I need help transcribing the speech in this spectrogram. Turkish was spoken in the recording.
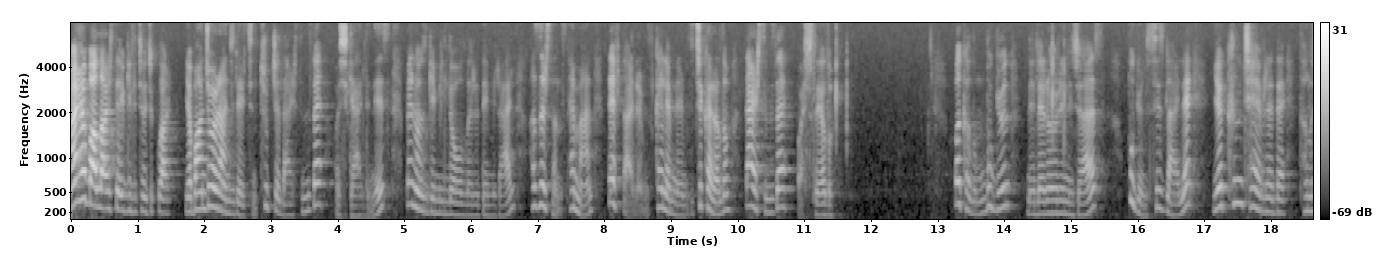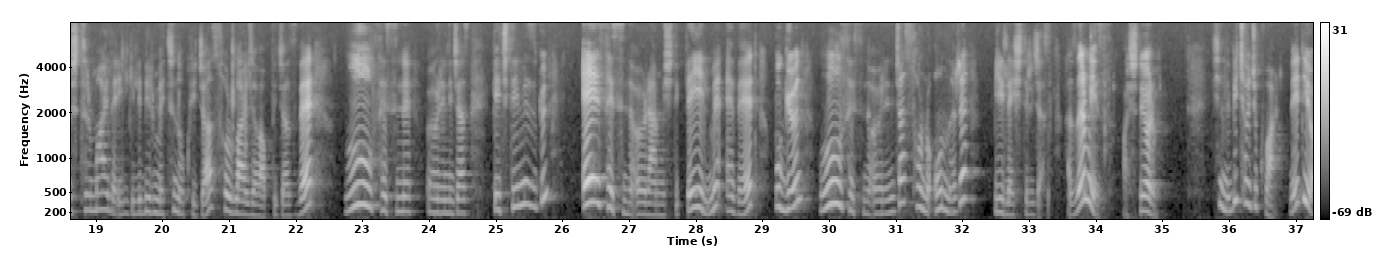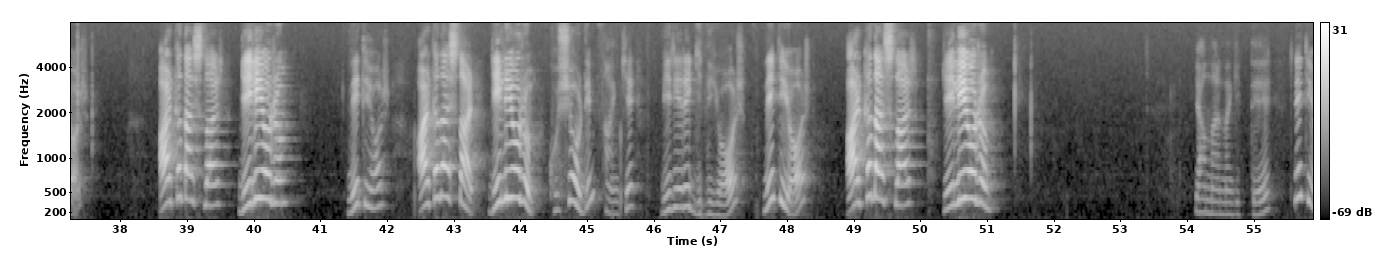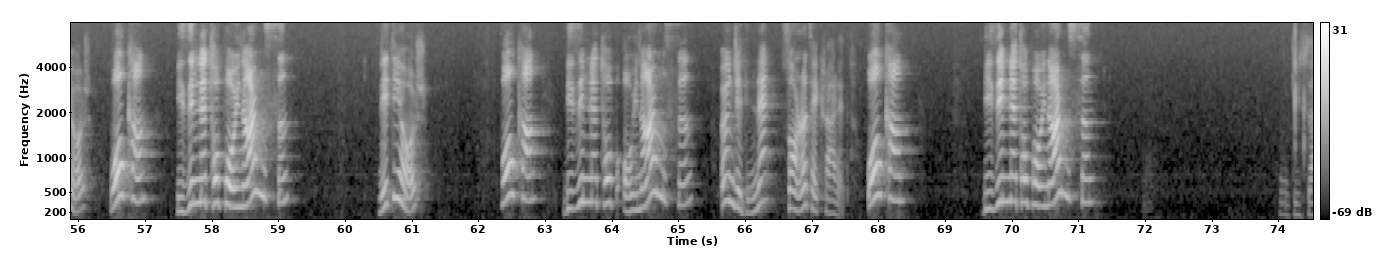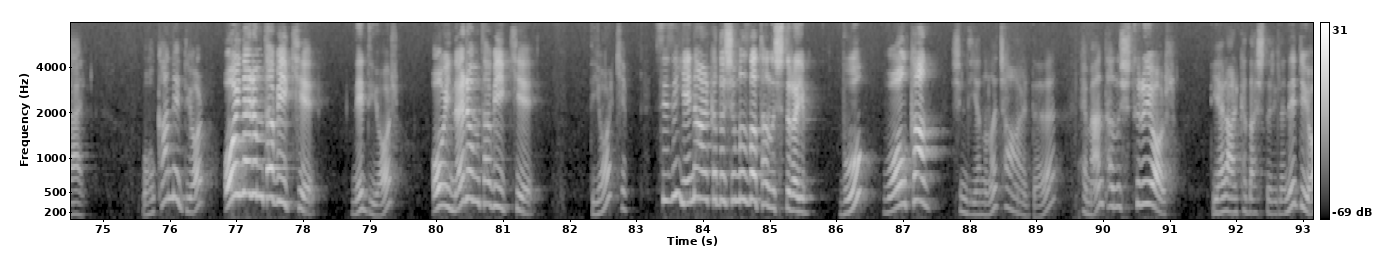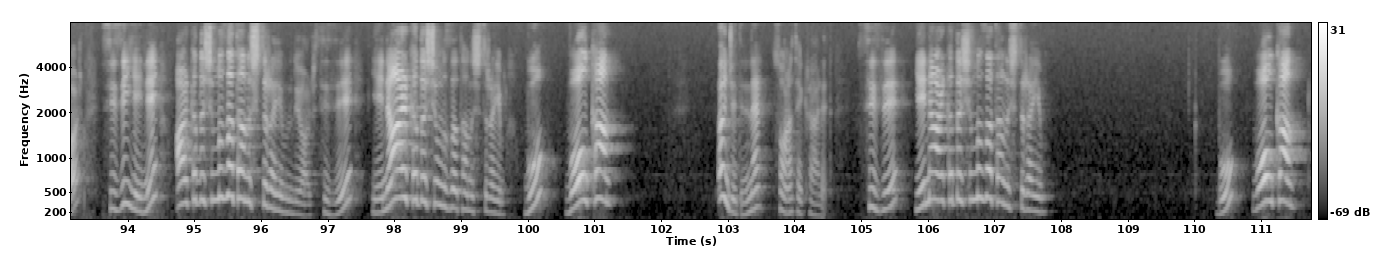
Merhabalar sevgili çocuklar. Yabancı öğrenciler için Türkçe dersimize hoş geldiniz. Ben Özge Millioğulları Demirel. Hazırsanız hemen defterlerimizi, kalemlerimizi çıkaralım. Dersimize başlayalım. Bakalım bugün neler öğreneceğiz? Bugün sizlerle yakın çevrede tanıştırmayla ilgili bir metin okuyacağız. Sorular cevaplayacağız ve l sesini öğreneceğiz. Geçtiğimiz gün e sesini öğrenmiştik değil mi? Evet. Bugün l sesini öğreneceğiz. Sonra onları birleştireceğiz. Hazır mıyız? Başlıyorum. Şimdi bir çocuk var. Ne diyor? Arkadaşlar geliyorum. Ne diyor? Arkadaşlar geliyorum. Koşuyor değil mi sanki? Bir yere gidiyor. Ne diyor? Arkadaşlar geliyorum. Yanlarına gitti. Ne diyor? Volkan bizimle top oynar mısın? Ne diyor? Volkan bizimle top oynar mısın? Önce dinle sonra tekrar et. Volkan bizimle top oynar mısın? Güzel. Volkan ne diyor? Oynarım tabii ki. Ne diyor? Oynarım tabii ki. Diyor ki sizi yeni arkadaşımızla tanıştırayım. Bu Volkan. Şimdi yanına çağırdı. Hemen tanıştırıyor. Diğer arkadaşlarıyla ne diyor? Sizi yeni arkadaşımızla tanıştırayım diyor. Sizi yeni arkadaşımızla tanıştırayım. Bu Volkan. Önce dinle, sonra tekrar et. Sizi yeni arkadaşımızla tanıştırayım. Bu Volkan.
